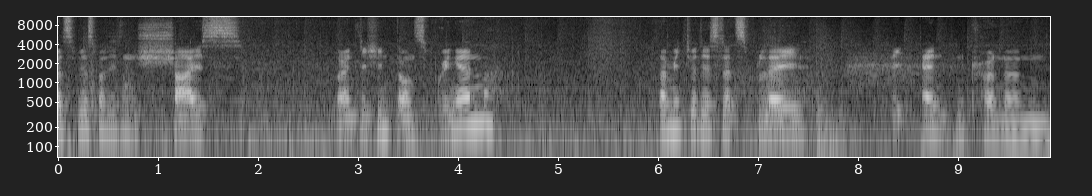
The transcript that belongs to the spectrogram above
Aber jetzt müssen wir diesen Scheiß da endlich hinter uns bringen. Damit wir das Let's Play beenden können.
